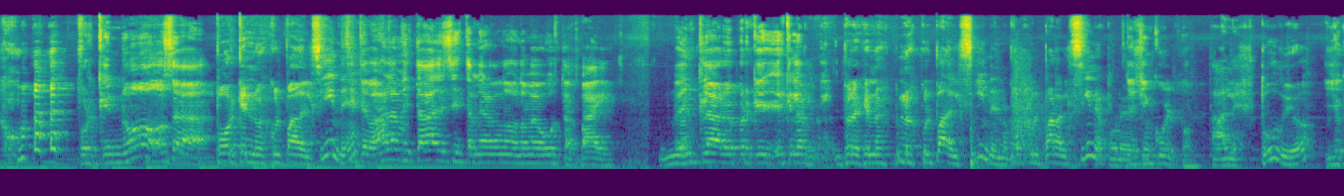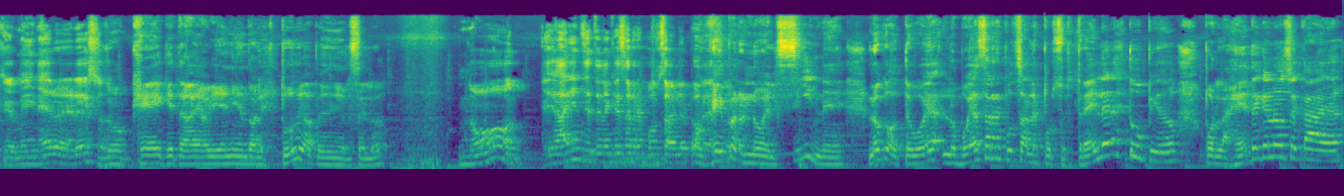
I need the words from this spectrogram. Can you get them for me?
¿Por qué no? O sea, Porque no es culpa del si cine. te vas a la mitad y decís esta mierda no, no me gusta, bye. No. Eh, claro, porque es que la... Pero es que no es, no es culpa del cine, no puedo culpar al cine por ¿De eso. quién culpo? Al estudio. Y yo que mi dinero era eso. ¿qué? Que te vaya bien yendo al estudio a pedírselo. No, alguien te tiene que ser responsable por Ok, eso. pero no el cine. Loco, te voy a, los voy a hacer responsables por sus trailers estúpidos, por la gente que no se calla,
